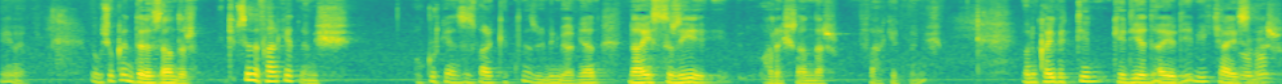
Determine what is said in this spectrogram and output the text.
değil mi? E, Bu çok enteresandır. Kimse de fark etmemiş. Okurken siz fark ettiniz mi bilmiyorum. Yani Nais araştıranlar fark etmemiş. Onun kaybettiğim kediye dair diye bir hikayesi var.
